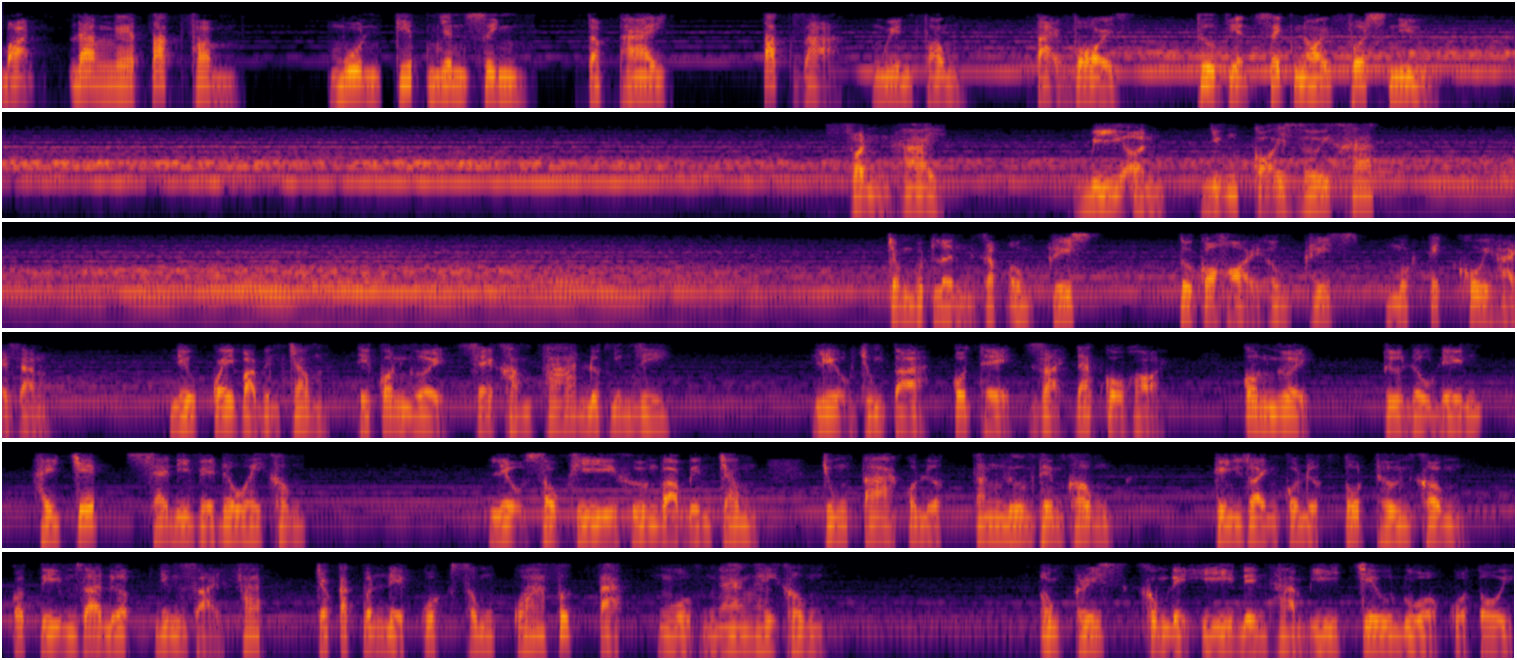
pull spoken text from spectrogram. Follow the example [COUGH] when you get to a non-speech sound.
Bạn đang nghe tác phẩm Muôn kiếp nhân sinh tập 2 Tác giả Nguyên Phong Tại Voice Thư viện sách nói First New Phần 2 Bí ẩn những cõi giới khác. Trong một lần gặp ông Chris, tôi có hỏi ông Chris một cách khôi hài rằng nếu quay vào bên trong thì con người sẽ khám phá được những gì? Liệu chúng ta có thể giải đáp câu hỏi con người từ đâu đến hay chết sẽ đi về đâu hay không? Liệu sau khi hướng vào bên trong chúng ta có được tăng lương thêm không? Kinh doanh có được tốt hơn không? Có tìm ra được những giải pháp cho các vấn đề cuộc sống quá phức tạp, ngổn ngang hay không? Ông Chris không để ý đến hàm ý trêu đùa của tôi.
